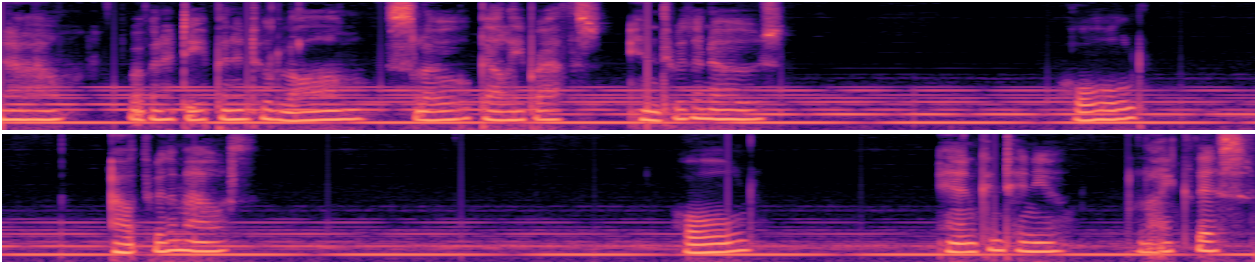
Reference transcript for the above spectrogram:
Now we're going to deepen into long, slow belly breaths in through the nose. Hold out through the mouth. Hold and continue like this.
